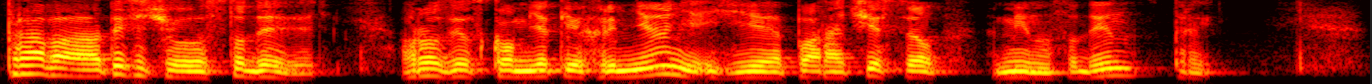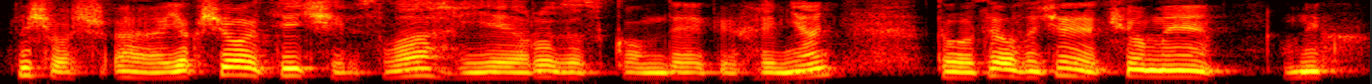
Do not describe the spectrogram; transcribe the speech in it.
Вправа 1109, розв'язком яких рівнянь є пара чисел мінус 1, 3. Ну що ж, е, якщо ці числа є розв'язком деяких рівнянь, то це означає, якщо ми в них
